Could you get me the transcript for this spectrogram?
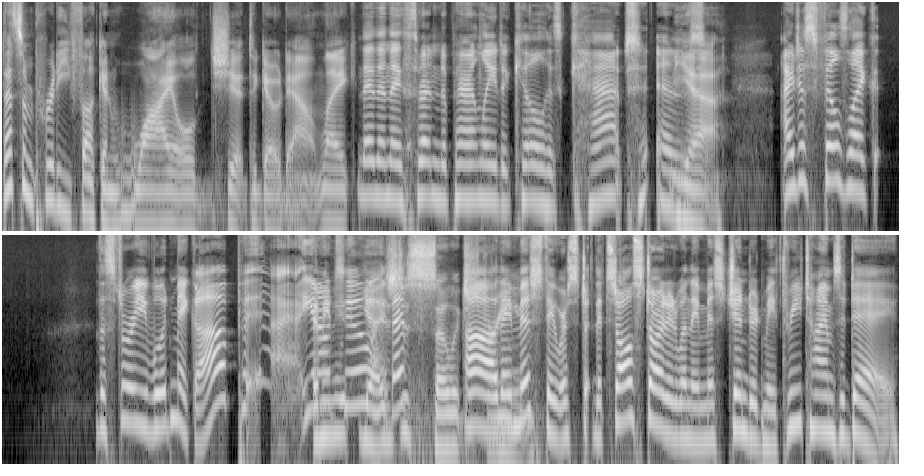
That's some pretty fucking wild shit to go down. Like, Then, then they threatened apparently to kill his cat, and yeah. I just feels like the story you would make up. uh, You I know, mean, it- too. yeah, it's That's- just so extreme. Oh, they missed. They were. St- it all started when they misgendered me three times a day.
